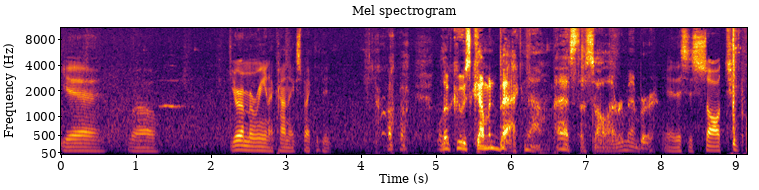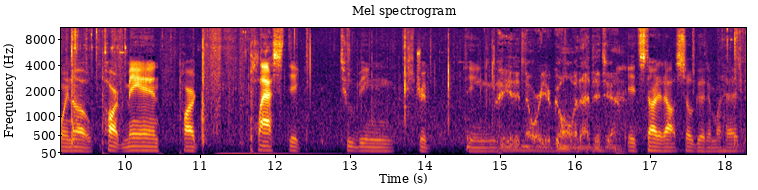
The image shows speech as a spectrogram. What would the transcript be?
Yeah, well, you're a Marine. I kind of expected it. Look who's coming back now. That's the Saul I remember. Yeah, this is Saul 2.0. Part man, part plastic tubing strip thing. You didn't know where you're going with that, did you? It started out so good in my head.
